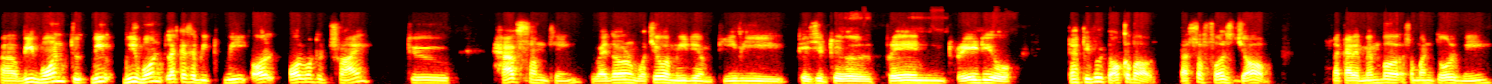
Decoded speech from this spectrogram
uh, we want to we we want like i said we, we all all want to try to have something whether on whichever medium tv digital print radio that people talk about that's the first job like I remember someone told me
